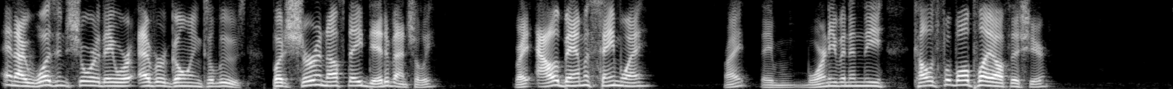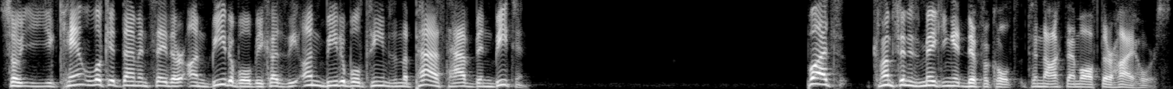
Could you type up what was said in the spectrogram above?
And I wasn't sure they were ever going to lose. But sure enough, they did eventually. Right? Alabama, same way. Right? They weren't even in the college football playoff this year. So you can't look at them and say they're unbeatable because the unbeatable teams in the past have been beaten. But Clemson is making it difficult to knock them off their high horse.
